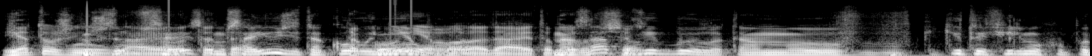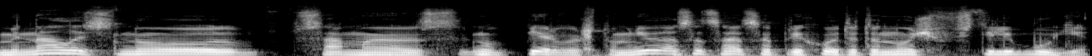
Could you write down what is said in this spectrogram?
Я тоже не знаю. В Советском вот это... Союзе такого, такого не, не было. было. Да, это На было Западе все. было, там в каких-то фильмах упоминалось, но самое, ну, первое, что мне ассоциация приходит, это «Ночь в стиле буги».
